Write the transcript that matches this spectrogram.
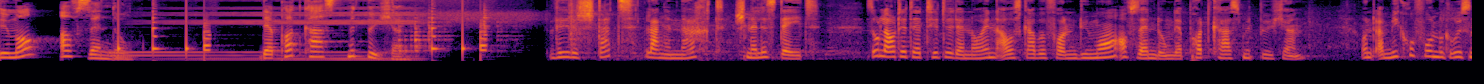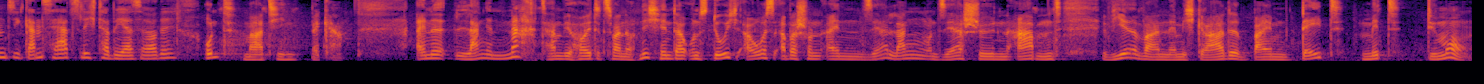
Dumont auf Sendung. Der Podcast mit Büchern. Wilde Stadt, lange Nacht, schnelles Date. So lautet der Titel der neuen Ausgabe von Dumont auf Sendung, der Podcast mit Büchern. Und am Mikrofon begrüßen Sie ganz herzlich Tabea Sörgel und Martin Becker. Eine lange Nacht haben wir heute zwar noch nicht hinter uns, durchaus aber schon einen sehr langen und sehr schönen Abend. Wir waren nämlich gerade beim Date mit Dumont.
